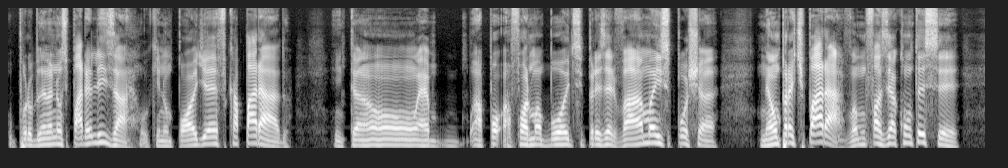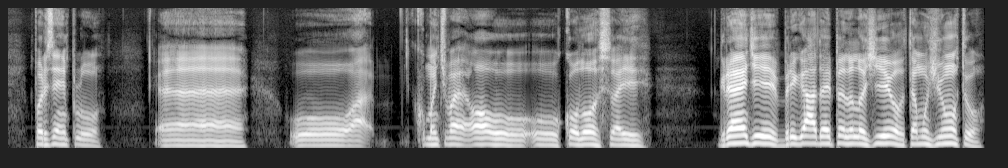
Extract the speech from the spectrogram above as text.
O problema é não se paralisar, o que não pode é ficar parado. Então, é a, a forma boa de se preservar, mas, poxa, não para te parar, vamos fazer acontecer. Por exemplo, é, o, a, como a gente vai. Ó, o, o Colosso aí. Grande, obrigado aí pelo elogio, tamo junto.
